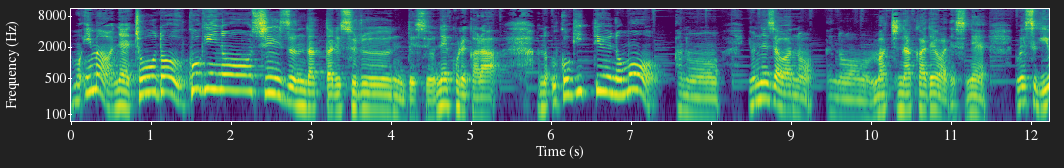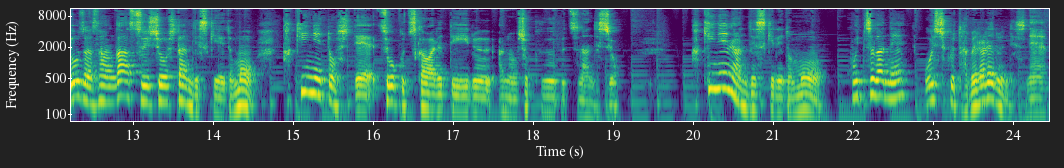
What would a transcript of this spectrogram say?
もう今はね、ちょうどウコギのシーズンだったりするんですよね、これから。あの、ウコギっていうのも、あの、米沢の、あの、街中ではですね、上杉洋山さんが推奨したんですけれども、垣根としてすごく使われている、あの、植物なんですよ。垣根なんですけれども、こいつがね、美味しく食べられるんですね。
